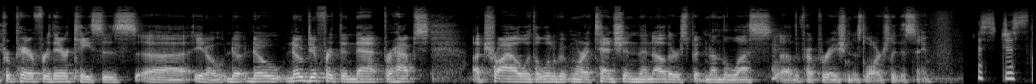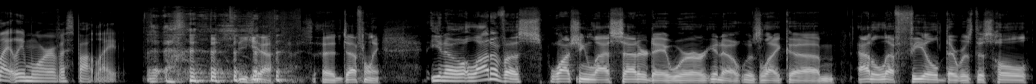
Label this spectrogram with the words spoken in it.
prepare for their cases. You know, no, no, no different than that. Perhaps a trial with a little bit more attention than others, but nonetheless, the preparation is largely the same. Just, just slightly more of a spotlight. yeah, definitely. you know, a lot of us watching last Saturday were, you know, it was like um, out of left field, there was this whole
